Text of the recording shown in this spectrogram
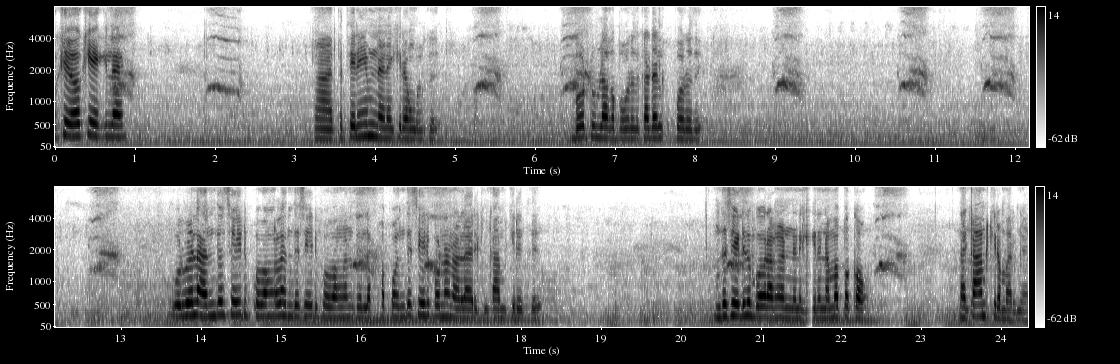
ஓகே ஓகே அகில. இப்போ தெரியும்னு நினைக்கிறேன் உங்களுக்கு. போட் உள்ளாக போகிறது கடலுக்கு போகிறது ஒருவேளை அந்த சைடு போவாங்களா இந்த சைடு போவாங்கன்னு தெரியல. பாப்போம் இந்த சைடு போனால் நல்லா இருக்கும் காமிக்கிறதுக்கு. இந்த சைடு தான் போகிறாங்கன்னு நினைக்கிறேன் நம்ம பக்கம். நான் காமிக்கிறேன் பாருங்க.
